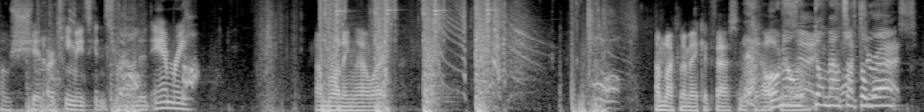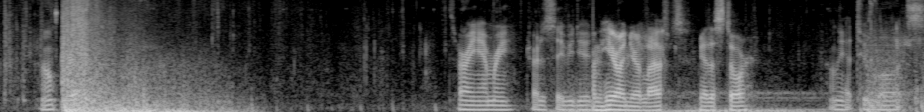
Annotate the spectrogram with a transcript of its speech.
Oh shit, our teammate's getting surrounded. Amory. I'm running that way. I'm not gonna make it fast enough to help. Oh him, no, don't bounce off the your wall. ass. Oh, rip. Sorry, Amory. Try to save you, dude. I'm here on your left, near the store. Only got two bullets.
